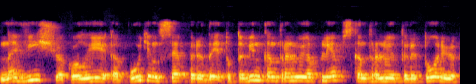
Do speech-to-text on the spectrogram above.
Навіщо, коли е, Путін все передає? Тобто він контролює плебс, контролює територію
